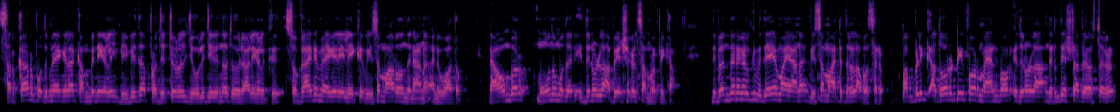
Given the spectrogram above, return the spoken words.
സർക്കാർ പൊതുമേഖലാ കമ്പനികളിൽ വിവിധ പ്രൊജക്ടുകളിൽ ജോലി ചെയ്യുന്ന തൊഴിലാളികൾക്ക് സ്വകാര്യ മേഖലയിലേക്ക് വിസ മാറുന്നതിനാണ് അനുവാദം. നവംബർ മൂന്ന് മുതൽ ഇതിനുള്ള അപേക്ഷകൾ സമർപ്പിക്കാം. നിബന്ധനകൾക്ക് വിധേയമായാണ് വിസ മാറ്റത്തിനുള്ള അവസരം. Public authority for man power ഇതിനുള്ള നിർദ്ദിഷ്ട വ്യവസ്ഥകൾ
